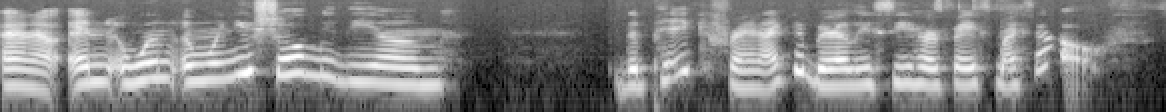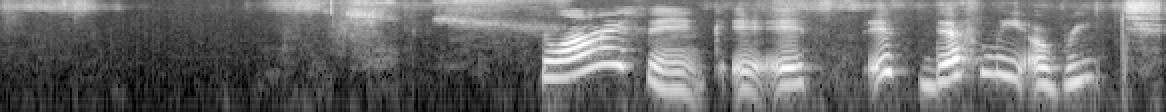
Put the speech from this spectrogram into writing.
I don't know. And when and when you showed me the um the pig friend, I could barely see her face myself. So I think it, it's it's definitely a reach.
